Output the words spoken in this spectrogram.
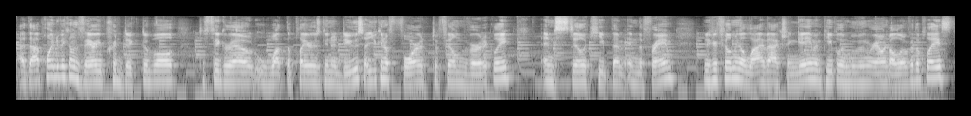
At that point, it becomes very predictable to figure out what the player is gonna do so you can afford to film vertically and still keep them in the frame. If you're filming a live action game and people are moving around all over the place,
